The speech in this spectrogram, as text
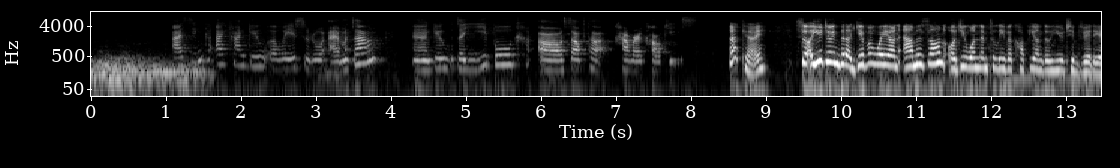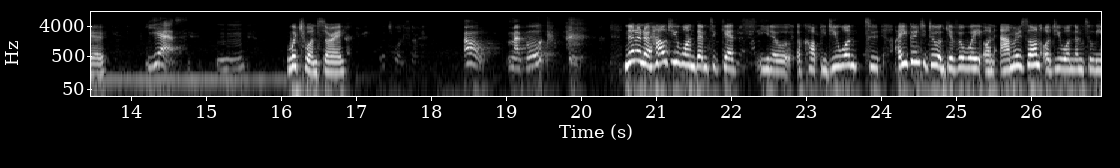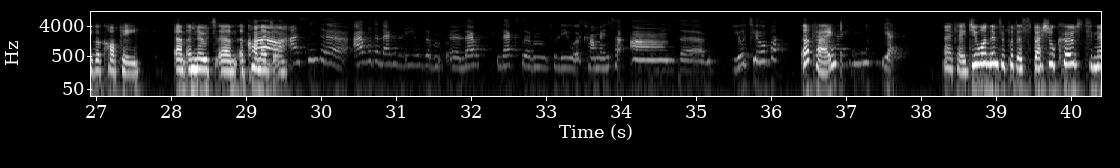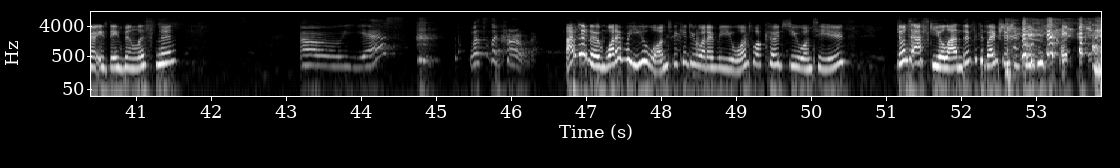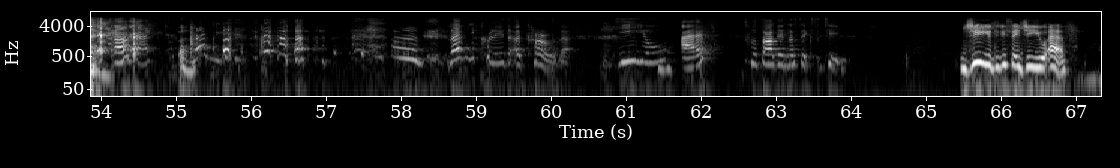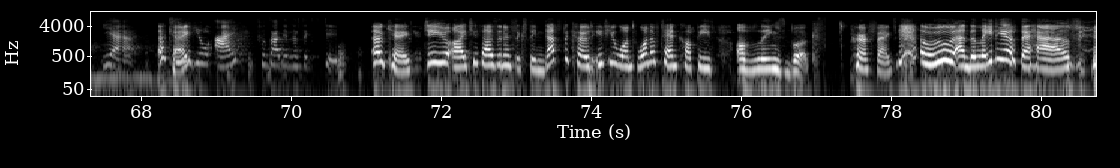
I think I can give away through Amazon and give the ebook or soft cover copies. Okay. So are you doing the giveaway on Amazon or do you want them to leave a copy on the YouTube video? Yes. Mm-hmm. Which one, sorry? Which one, sorry? Oh, my book? No, no, no. How do you want them to get, you know, a copy? Do you want to? Are you going to do a giveaway on Amazon, or do you want them to leave a copy, um, a note, um, a comment? Uh, on... I think uh, I would like to leave them, uh, like, like them to leave a comment on the YouTube. Okay. Yeah. Okay. Do you want them to put a special code to know if they've been listening? Oh yes. What's the code? I don't know. Whatever you want, we can do whatever you want. What code do you want to use? Don't ask Yolanda because I'm sure she's going to say. okay. Let me, let me create a code. GUF 2016. GU, did you say GUF? Yeah. Okay. GUI 2016. Okay, GUI 2016. That's the code if you want one of 10 copies of Ling's book. Perfect. Ooh, and the lady of the house.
